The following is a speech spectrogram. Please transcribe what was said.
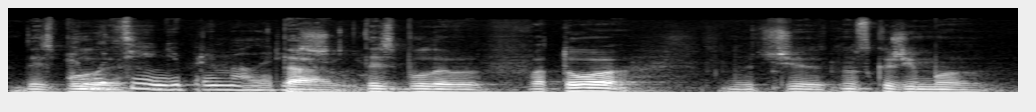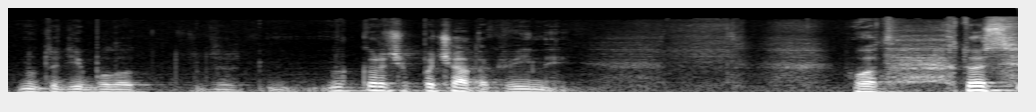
десь були. Емоційні приймали Так, рішення. десь були в АТО, ну, чи, ну скажімо, ну тоді було ну, коротше, початок війни. От. Хтось,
